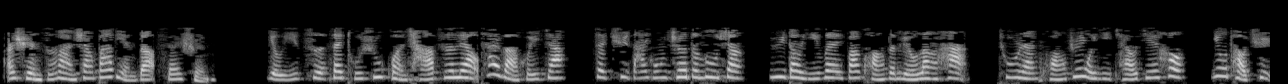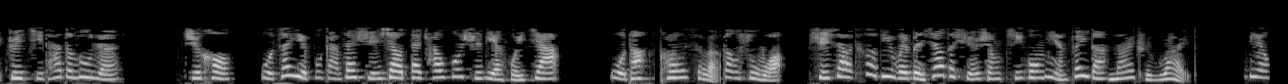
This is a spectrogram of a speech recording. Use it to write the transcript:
而选择晚上八点的 session。有一次在图书馆查资料，太晚回家，在去搭公车的路上遇到一位发狂的流浪汉，突然狂追我一条街后，又跑去追其他的路人。之后我再也不敢在学校待超过十点回家。我的 counselor 告诉我，学校特地为本校的学生提供免费的 night ride。晚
